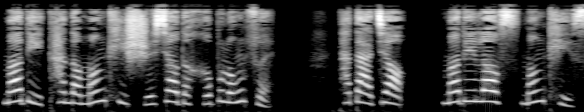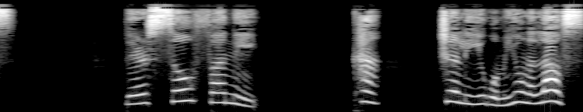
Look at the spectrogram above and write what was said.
Muddy 看到 Monkey 时笑得合不拢嘴，他大叫。Muddy loves monkeys. They're so funny. 看，这里我们用了 loves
